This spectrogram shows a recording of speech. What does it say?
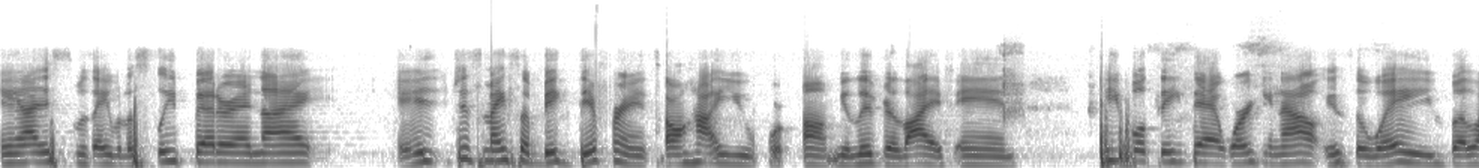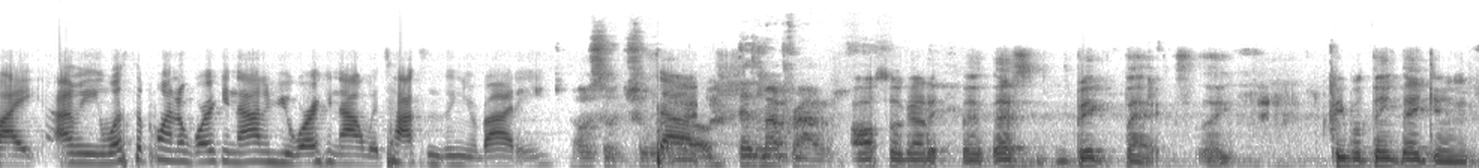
and I just was able to sleep better at night it just makes a big difference on how you um you live your life and people think that working out is the wave but like i mean what's the point of working out if you're working out with toxins in your body oh, Also true. So- That's my problem. Also got it. That's big facts. Like people think they can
